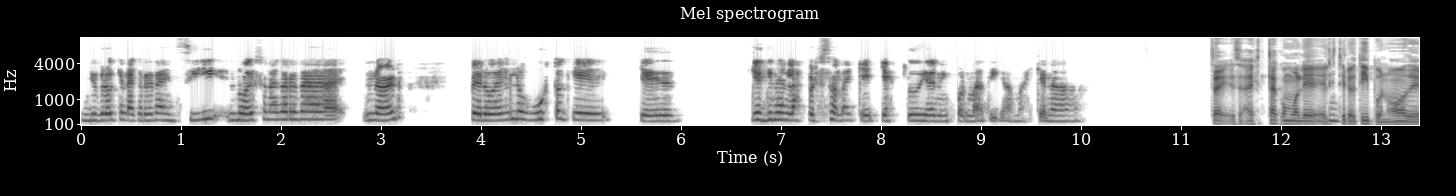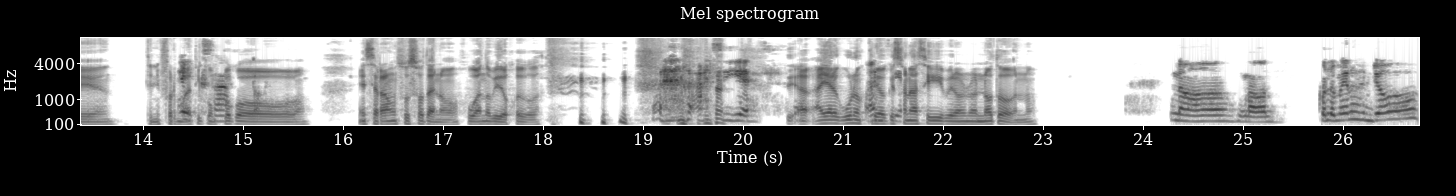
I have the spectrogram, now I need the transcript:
Yo creo que la carrera en sí no es una carrera nerd, pero es los gustos que, que, tienen las personas que, estudian informática, más que nada. Ahí está como el, estereotipo, ¿no? De, del informático un poco encerrado en su sótano jugando videojuegos. así es. hay algunos creo que son así, pero no, no todos, ¿no? No, no. Por lo menos yo,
